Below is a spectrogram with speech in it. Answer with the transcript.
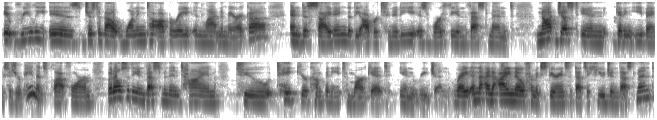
It really is just about wanting to operate in Latin America and deciding that the opportunity is worth the investment, not just in getting EBANX as your payments platform, but also the investment in time to take your company to market in region, right? And, and I know from experience that that's a huge investment,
